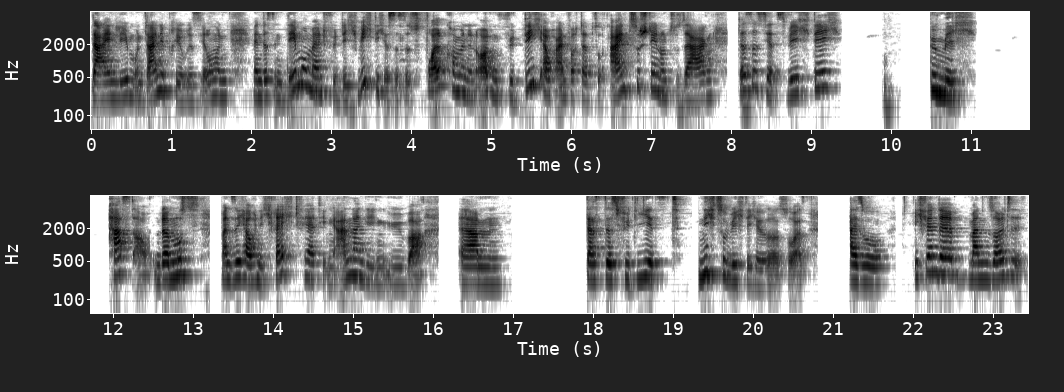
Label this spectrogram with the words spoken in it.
dein Leben und deine Priorisierung. Und wenn das in dem Moment für dich wichtig ist, ist es vollkommen in Ordnung, für dich auch einfach dazu einzustehen und zu sagen, das ist jetzt wichtig für mich. Passt auch. Und da muss man sich auch nicht rechtfertigen anderen gegenüber, ähm, dass das für die jetzt nicht so wichtig ist oder sowas. Also ich finde, man sollte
